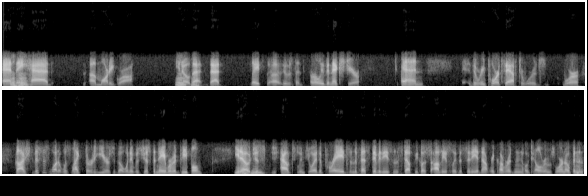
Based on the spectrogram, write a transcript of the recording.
and mm-hmm. they had uh, Mardi Gras. You mm-hmm. know that that late uh, it was the early the next year, and the reports afterwards were, gosh, this is what it was like 30 years ago when it was just the neighborhood people. You know, mm-hmm. just out to enjoy the parades and the festivities and stuff because obviously the city had not recovered and hotel rooms weren't open and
